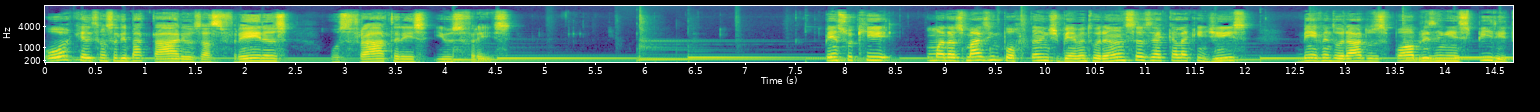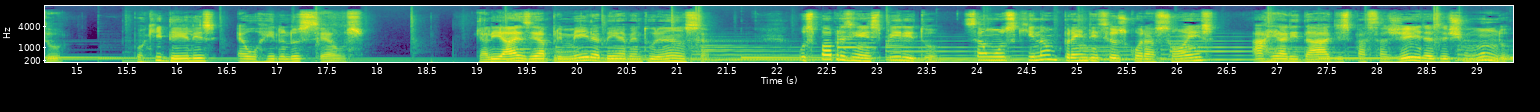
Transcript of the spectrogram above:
ou aqueles que são celibatários, as freiras, os fráteres e os freis. Penso que uma das mais importantes bem-aventuranças é aquela que diz: Bem-aventurados os pobres em espírito, porque deles é o reino dos céus. Que, aliás, é a primeira bem-aventurança. Os pobres em espírito são os que não prendem seus corações a realidades passageiras deste mundo,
